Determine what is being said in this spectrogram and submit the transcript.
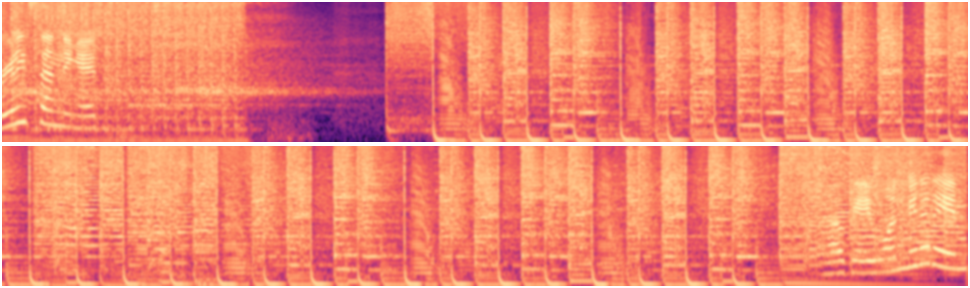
Really sending it. Okay, one minute in.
